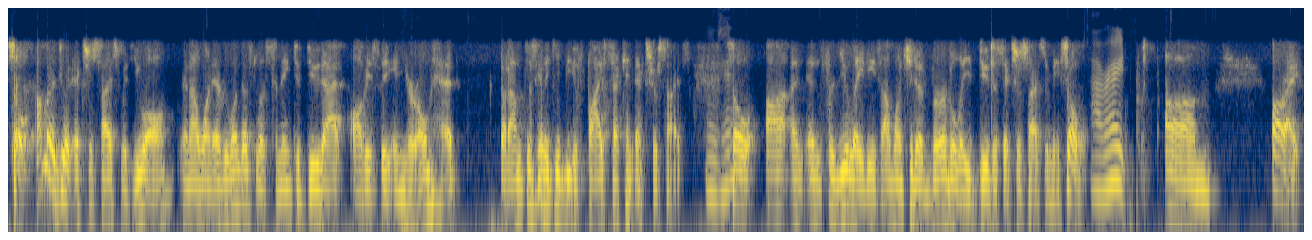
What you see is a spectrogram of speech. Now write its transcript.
so I'm going to do an exercise with you all, and I want everyone that's listening to do that, obviously in your own head. But I'm just going to give you a five second exercise. Okay. So, uh, and, and for you ladies, I want you to verbally do this exercise with me. So, all right um, all right.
